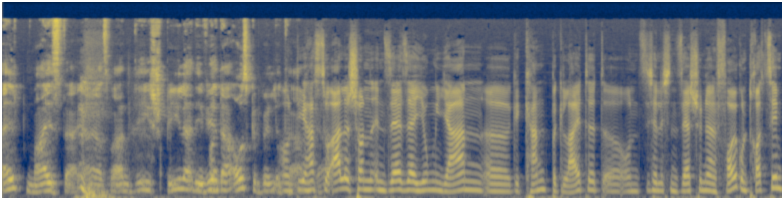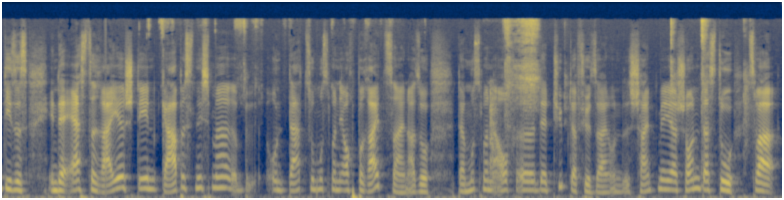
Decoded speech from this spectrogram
Weltmeister. Ja, das waren die Spieler, die wir und, da ausgebildet haben. Und die hast ja. du alle schon in sehr, sehr jungen Jahren äh, gekannt, begleitet äh, und sicherlich ein sehr schöner Erfolg. Und trotzdem, dieses in der ersten Reihe stehen, gab es nicht mehr. Und dazu muss man ja auch bereit sein. Also da muss man auch äh, der Typ dafür sein. Und es scheint mir ja schon, dass du zwar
